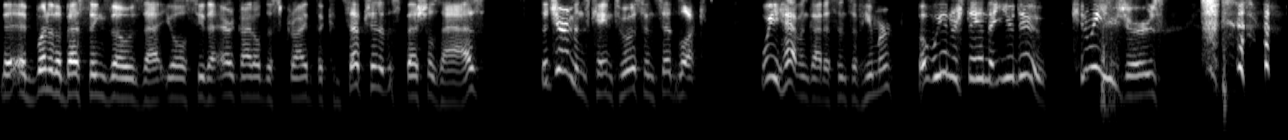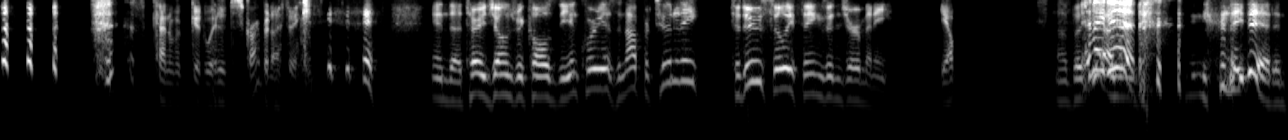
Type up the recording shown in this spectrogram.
One of the best things, though, is that you'll see that Eric Idle described the conception of the specials as the Germans came to us and said, Look, we haven't got a sense of humor, but we understand that you do. Can we use yours? That's kind of a good way to describe it, I think. and uh, Terry Jones recalls the inquiry as an opportunity to do silly things in Germany. Yep. Uh, but And they yeah, mean- did. and they did. And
